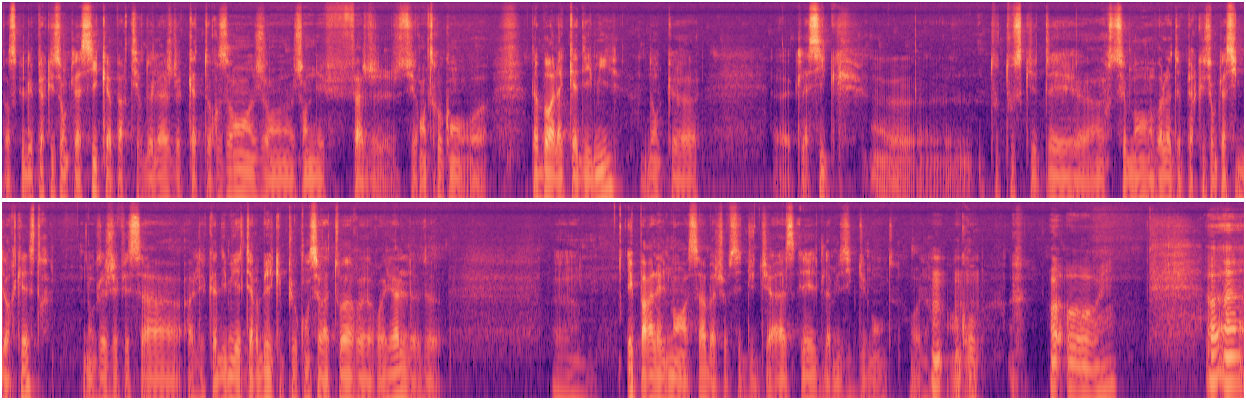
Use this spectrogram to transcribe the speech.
Parce que les percussions classiques, à partir de l'âge de 14 ans, j'en, ai, enfin, je, suis rentré au- d'abord à l'académie, donc euh, euh, classique, euh, tout, tout ce qui était euh, instrument voilà, de percussion classique d'orchestre. Donc là, j'ai fait ça à l'académie Etterbeek et puis au conservatoire euh, royal. de- euh, et parallèlement à ça, bah, je faisais du jazz et de la musique du monde. Voilà, Mm. en gros. Oh, oh, oui. Euh,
